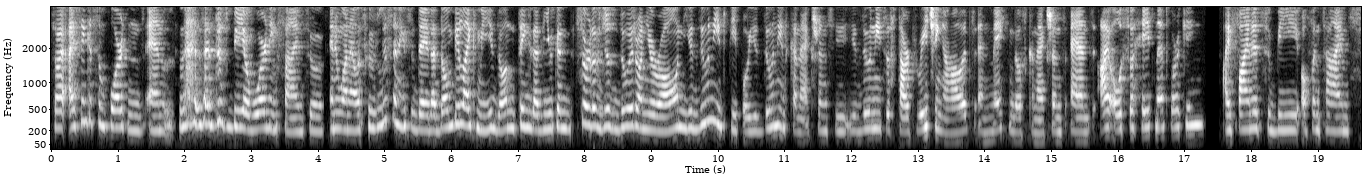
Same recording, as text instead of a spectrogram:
So I, I think it's important and let this be a warning sign to anyone else who's listening today that don't be like me. Don't think that you can sort of just do it on your own. You do need people. You do need connections. You, you do need to start reaching out and making those connections. And I also hate networking. I find it to be oftentimes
